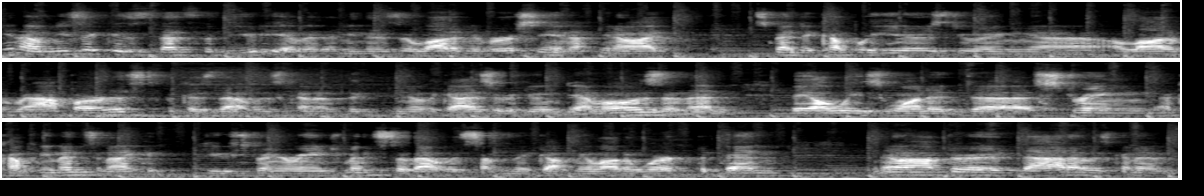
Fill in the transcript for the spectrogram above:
you know, music is that's the beauty of it. I mean, there's a lot of diversity, and you know, I spent a couple years doing uh, a lot of rap artists because that was kind of the you know the guys that were doing demos, and then they always wanted uh, string accompaniments, and I could do string arrangements, so that was something that got me a lot of work. But then, you know, after that, I was kind of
